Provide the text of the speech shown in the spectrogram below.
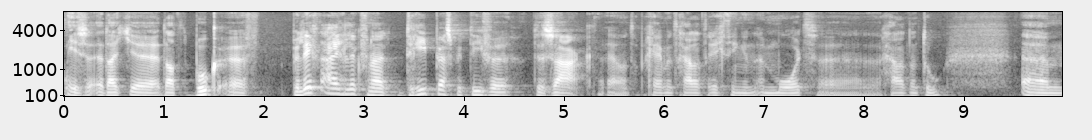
is dat je dat boek belicht eigenlijk vanuit drie perspectieven de zaak. Want op een gegeven moment gaat het richting een, een moord, gaat het naartoe. Ehm,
